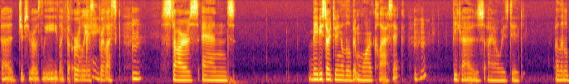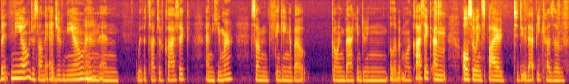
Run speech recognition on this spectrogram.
uh, Gypsy Rose Lee, like the earliest Okay. burlesque stars, and maybe start doing a little bit more classic because I always did a little bit neo, just on the edge of neo, mm-hmm. and and with a touch of classic and humor. So I'm thinking about going back and doing a little bit more classic. I'm also inspired to do that because of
